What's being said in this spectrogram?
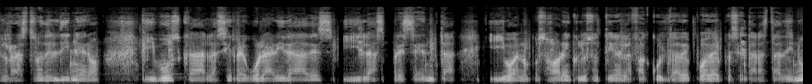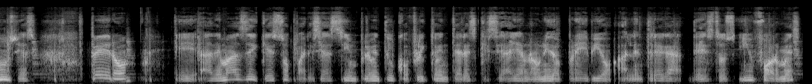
el rastro del dinero y busca las irregularidades y las presenta. Y bueno pues ahora incluso tiene la facultad de poder presentar hasta denuncias. Pero eh, además de que eso parecía simplemente un conflicto de interés que se hayan reunido previo a la entrega de estos informes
